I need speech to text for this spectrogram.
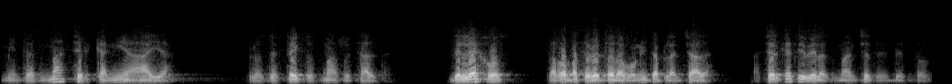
mientras más cercanía haya, los defectos más resaltan. De lejos, la ropa se ve toda bonita, planchada. Acércate y ve las manchas, ves todo.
